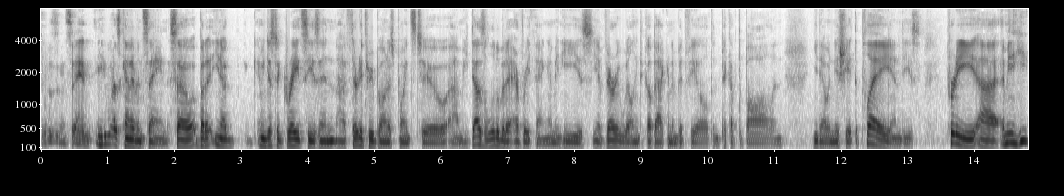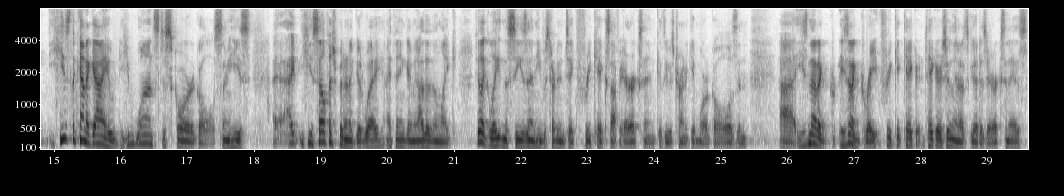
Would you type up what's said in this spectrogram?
it was insane. He was kind of insane. So, but you know, I mean, just a great season. Uh, Thirty-three bonus points too. Um, he does a little bit of everything. I mean, he's you know very willing to go back into midfield and pick up the ball and you know initiate the play, and he's pretty. Uh, I mean, he he's the kind of guy who he wants to score goals. I mean, he's I, I, he's selfish, but in a good way. I think. I mean, other than like, I feel like late in the season he was starting to take free kicks off Eriksen because he was trying to get more goals, and uh, he's not a he's not a great free kick taker. Certainly not as good as Eriksen is.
